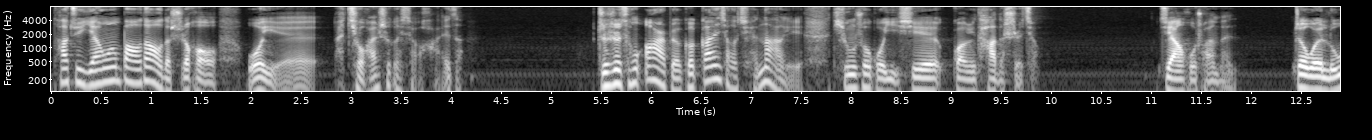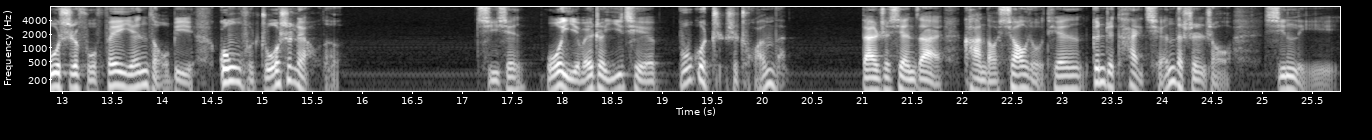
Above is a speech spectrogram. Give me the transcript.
他去阎王报道的时候，我也就还是个小孩子。只是从二表哥甘小钱那里听说过一些关于他的事情。江湖传闻，这位卢师傅飞檐走壁，功夫着实了得。起先我以为这一切不过只是传闻，但是现在看到萧九天跟这太乾的身手，心里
